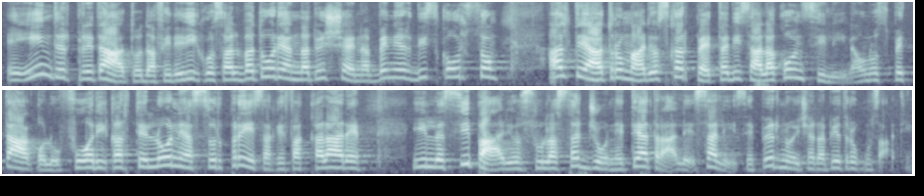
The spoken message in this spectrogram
e interpretato da Federico Salvatore è andato in scena venerdì scorso al Teatro Mario Scarpetta di Sala Consilina, uno spettacolo fuori cartellone a sorpresa che fa calare il sipario sulla stagione teatrale salese. Per noi c'era Pietro Cusati.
